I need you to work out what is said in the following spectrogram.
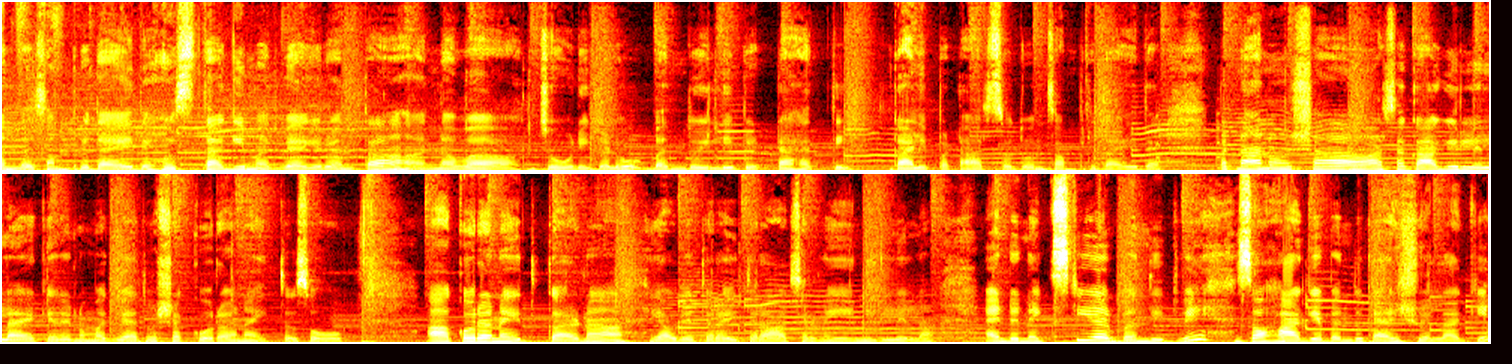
ಒಂದು ಸಂಪ್ರದಾಯ ಇದೆ. ಹೊಸದಾಗಿ ಮದುವೆ ಆಗಿರುವಂಥ ನವ ಜೋಡಿಗಳು ಬಂದು ಇಲ್ಲಿ ಬೆಟ್ಟ ಹತ್ತಿ ಗಾಳಿಪಟ ಆರಿಸೋದು ಒಂದು ಸಂಪ್ರದಾಯ ಇದೆ. ಬಟ್ ನಾನು ವರ್ಷ ಆರ್ಸೋಕ್ಕಾಗಿರಲಿಲ್ಲ ಯಾಕೆಂದರೆ ಮದುವೆ ಆದ ವರ್ಷ ಕೊರೋನಾ ಇತ್ತು. ಸೊ ಕೊರೋನಾ ಇದ್ದ ಕಾರಣ ಯಾವುದೇ ಥರ ಈ ಥರ ಆಚರಣೆ ಏನಿರಲಿಲ್ಲ ಆ್ಯಂಡ್ ನೆಕ್ಸ್ಟ್ ಇಯರ್ ಬಂದಿದ್ವಿ. ಸೊ ಹಾಗೆ ಬಂದು ಕ್ಯಾಶುವಲ್ ಆಗಿ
